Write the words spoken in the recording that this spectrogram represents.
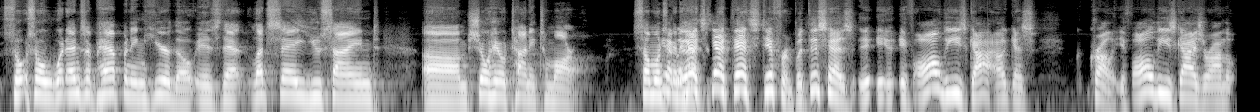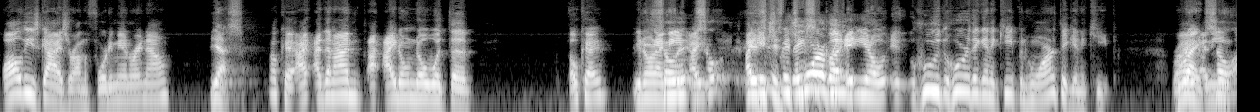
So, so what ends up happening here, though, is that let's say you signed um, Shohei Ohtani tomorrow. Someone's Yeah, gonna that's that that's different. But this has i- i- if all these guys, I guess Crawly, if all these guys are on the all these guys are on the 40 man right now, yes. Okay, I, I then I'm I, I don't know what the okay, you know what So I mean? it- so I, it's- it's, it's more of a you know who who are they going to keep and who aren't they going to keep, right? right. I mean, so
